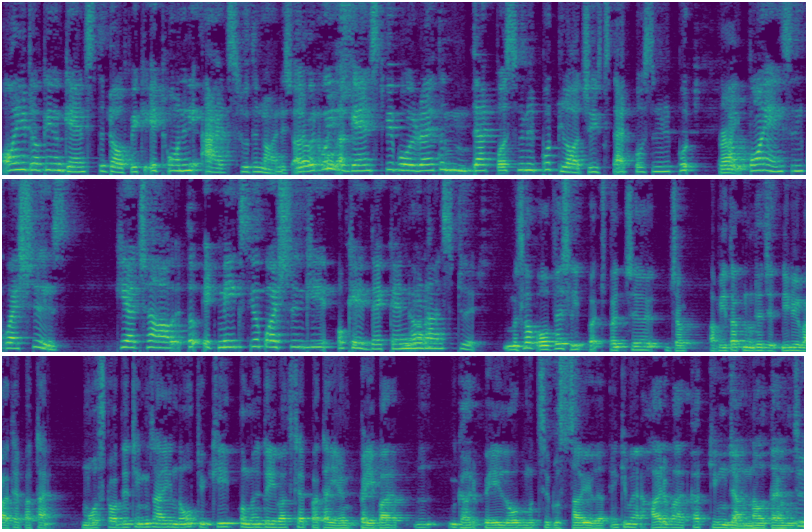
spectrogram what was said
और you talking against the topic it only adds to the knowledge अगर कोई अगेंस्ट भी बोल रहा है तो that person will put logics that person will put points and questions कि अच्छा तो इट मेक्स योर क्वेश्चन कि okay there can be answer to it मतलब ऑब्वियसली बचपन से जब अभी तक मुझे जितनी भी बातें पता है most of the things I know क्योंकि तुम्हें तो ये बात क्या पता ही है कई बार घर पे लोग मुझसे गुस्सा भी हो जाते हैं कि मैं हर बात का क्यों जानना होता है मुझे।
